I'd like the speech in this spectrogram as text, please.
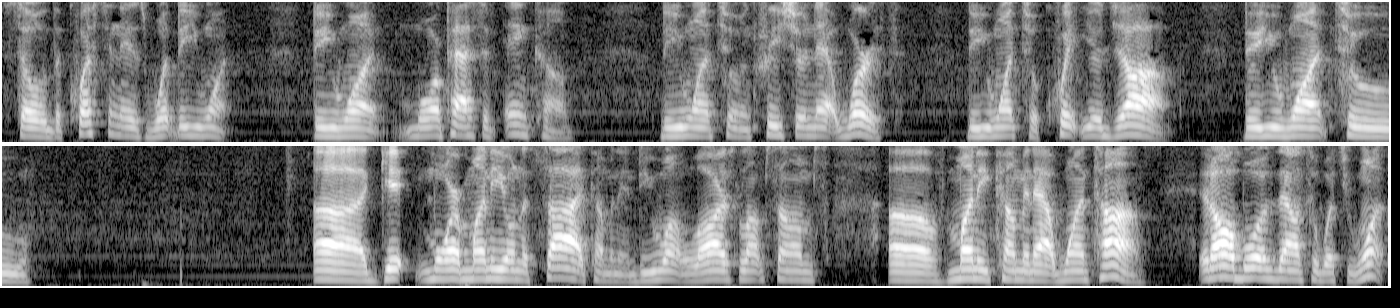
So the question is, what do you want? Do you want more passive income? Do you want to increase your net worth? Do you want to quit your job? Do you want to uh, get more money on the side coming in? Do you want large lump sums of money coming at one time? It all boils down to what you want.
